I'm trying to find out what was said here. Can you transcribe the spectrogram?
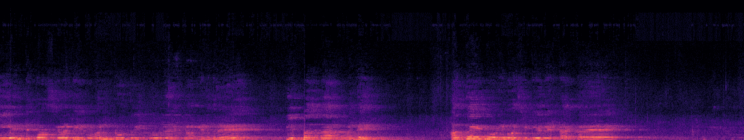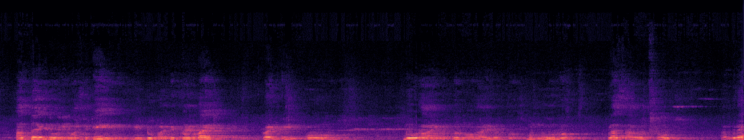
ಈ ಎಂಟು ಕೋರ್ಸ್ಗಳಲ್ಲಿ ಒನ್ ಟೂ ತ್ರೀ ಮೂರು ರ್ಯಾಂಕ್ನವ್ರು ಹಿಡಿದ್ರೆ ಇಪ್ಪತ್ನಾಲ್ಕು ಮಂದಿ ಹದಿನೈದು ನೂರು ಯೂನಿವರ್ಸಿಟಿಯಲ್ಲಿ ಎಷ್ಟಾಗ್ತಾರೆ? ಹದಿನೈದು ನೂರು university into multiplied by twenty four ನೂರ ಐವತ್ತು ನೂರ ಐವತ್ತು, ಮುನ್ನೂರು ಪ್ಲಸ್ ಅರವತ್ತು. ಅಂದರೆ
